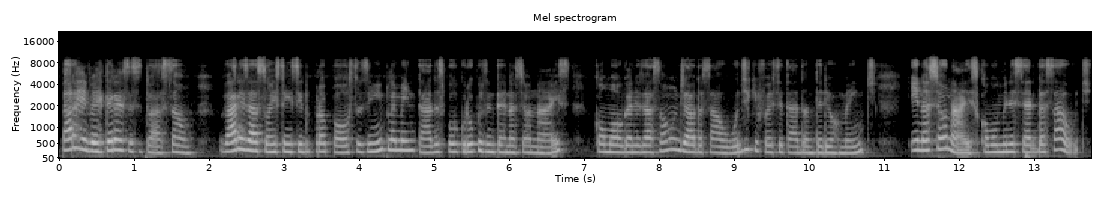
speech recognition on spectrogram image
Para reverter essa situação, várias ações têm sido propostas e implementadas por grupos internacionais, como a Organização Mundial da Saúde, que foi citada anteriormente, e nacionais, como o Ministério da Saúde.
